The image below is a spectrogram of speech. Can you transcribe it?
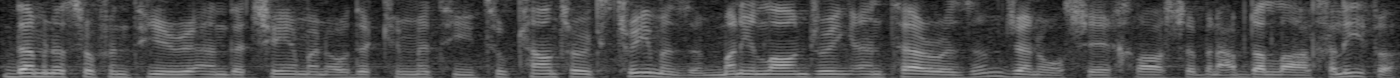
The Minister of Interior and the Chairman of the Committee to Counter Extremism, Money Laundering and Terrorism, General Sheikh Rashid bin Abdullah Al Khalifa,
